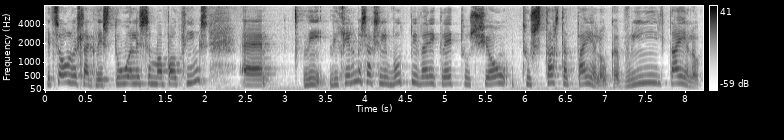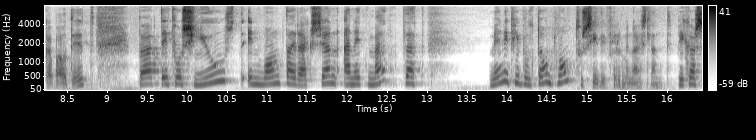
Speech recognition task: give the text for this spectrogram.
it's always like this dualism about things. Uh, the, the film is actually would be very great to show to start a dialogue a real dialogue about it but it was used in one direction and it meant that many people don't want to see the film in Iceland because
